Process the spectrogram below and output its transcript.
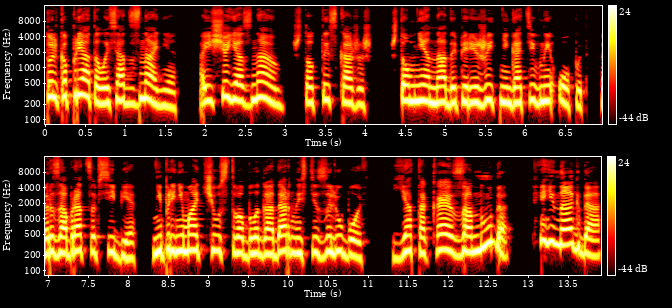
только пряталась от знания. А еще я знаю, что ты скажешь, что мне надо пережить негативный опыт, разобраться в себе, не принимать чувство благодарности за любовь. Я такая зануда? Иногда.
